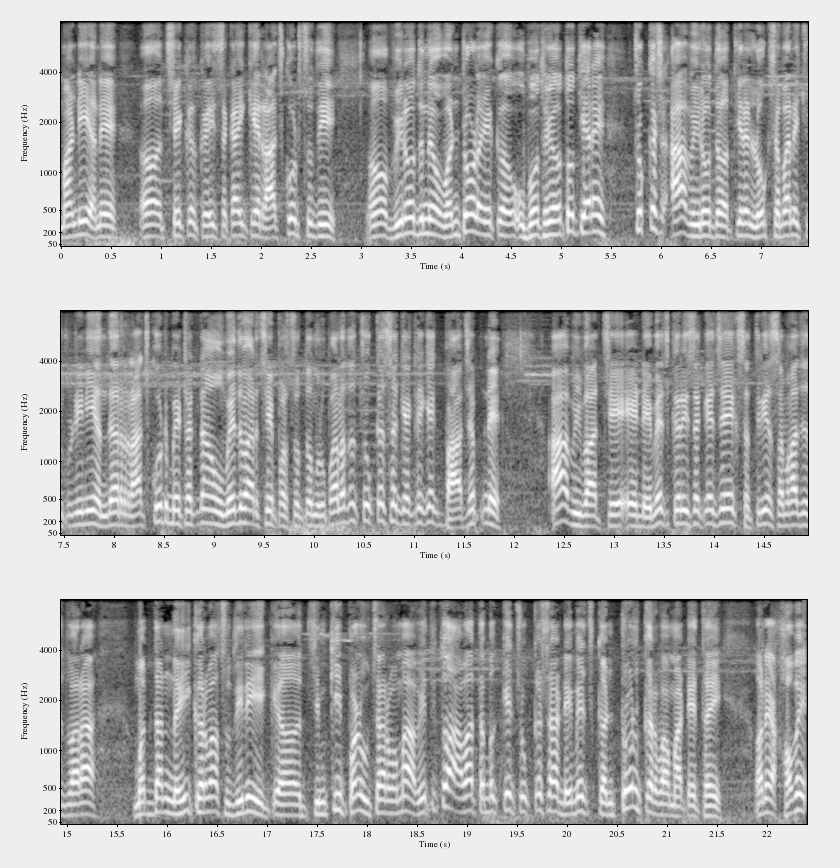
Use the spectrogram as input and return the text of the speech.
માંડી અને છેક કહી શકાય કે રાજકોટ સુધી વિરોધનો વંટોળ એક ઊભો થયો હતો. ત્યારે ચોક્કસ આ વિરોધ અત્યારે લોકસભાની ચૂંટણીની અંદર રાજકોટ બેઠકના ઉમેદવાર છે પરસોત્તમ રૂપાલા. તો ચોક્કસ ક્યાંક ને ક્યાંક ભાજપને આ વિવાદ છે એ ડેમેજ કરી શકે છે. ક્ષત્રિય સમાજ દ્વારા મતદાન નહીં કરવા સુધીની ચીમકી પણ ઉચ્ચારવામાં આવી હતી. તો આવા તબક્કે ચોક્કસ આ ડેમેજ કંટ્રોલ કરવા માટે થઈ. અને હવે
